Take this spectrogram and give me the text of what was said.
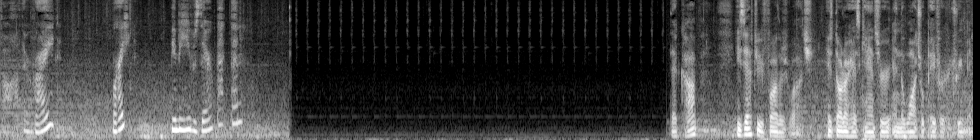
father, right? Right? Maybe he was there back then? that cop? He's after your father's watch. His daughter has cancer, and the watch will pay for her treatment.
